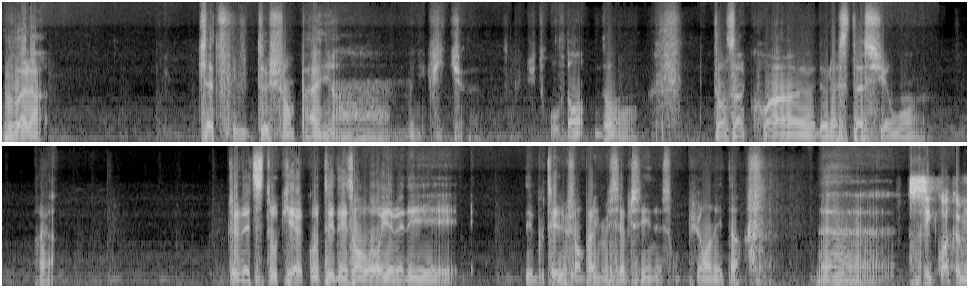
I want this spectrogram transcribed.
Voilà. 4 flûtes de champagne. hein, magnifique. Que tu trouves dans, dans, dans un coin euh, de la station. euh, Voilà. Devaient être stockées à côté des endroits où il y avait des, des bouteilles de champagne, mais celles-ci ne sont plus en état. Euh, C'est quoi comme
